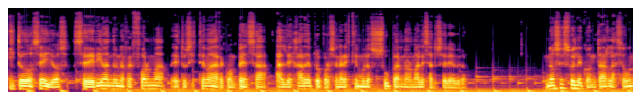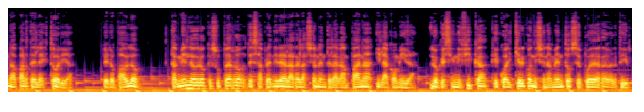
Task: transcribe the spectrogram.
Y todos ellos se derivan de una reforma de tu sistema de recompensa al dejar de proporcionar estímulos super normales a tu cerebro. No se suele contar la segunda parte de la historia, pero Pablo también logró que su perro desaprendiera la relación entre la campana y la comida, lo que significa que cualquier condicionamiento se puede revertir.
